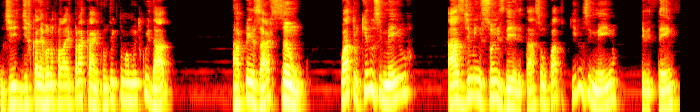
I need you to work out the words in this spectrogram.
de, de ficar levando para lá e para cá. Então tem que tomar muito cuidado. Apesar, são 4,5 kg as dimensões dele, tá? São 4,5 kg que ele tem.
